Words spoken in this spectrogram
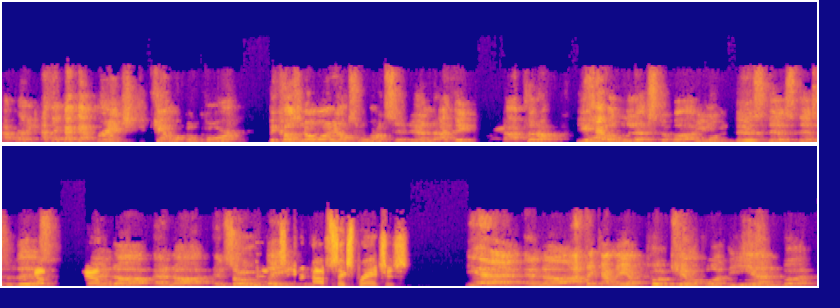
I, really, I think I got branched chemical corps because no one else wants it. And I think I put up, you have a list of, uh, you want this, this, this, or this. Yep. Yep. And, uh, and, uh, and so they, top six branches. Yeah, and uh, I think I may have put chemical at the end, but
